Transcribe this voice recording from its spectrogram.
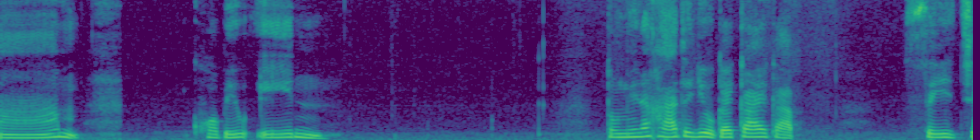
น้ำครัวบิวอิน ตรงนี้นะคะจะอยู่ใกล้ ๆกับ CJ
